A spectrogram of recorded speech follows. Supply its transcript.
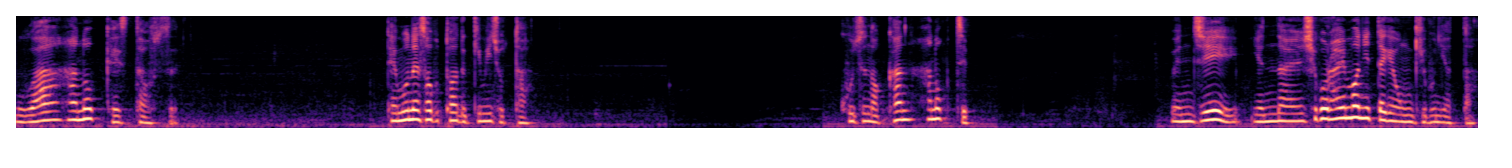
무아 한옥 게스트하우스. 대문에서부터 느낌이 좋다. 고즈넉한 한옥집. 왠지 옛날 시골 할머니 댁에 온 기분이었다.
